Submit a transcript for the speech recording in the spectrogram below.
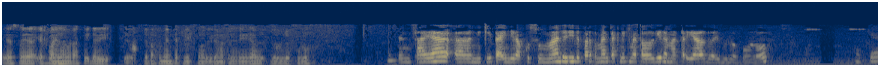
Ya, saya Irfan Ilham Raffi dari Departemen Teknik Teknologi dan Material 2020. Dan saya eh, Nikita Indira Kusuma dari Departemen Teknik Metalurgi dan Material 2020. Oke.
